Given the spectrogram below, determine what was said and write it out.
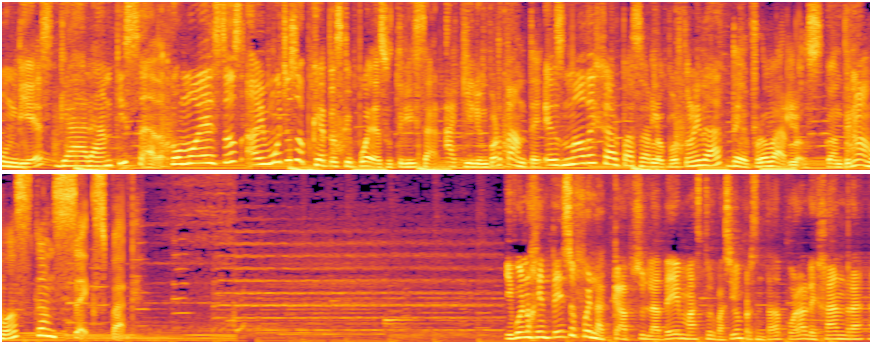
Un 10 garantizado. Como estos, hay muchos objetos que puedes utilizar. Aquí lo importante es no dejar pasar la oportunidad de probarlos. Continuamos con Sex Pack. Y bueno, gente, eso fue la cápsula de masturbación presentada por Alejandra.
